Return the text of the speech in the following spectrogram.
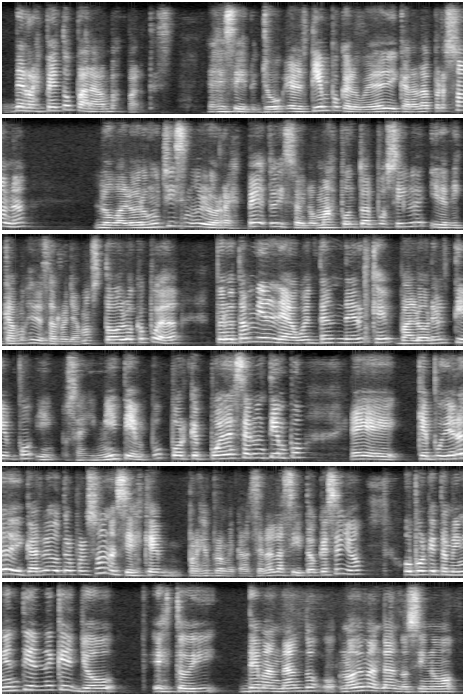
de respeto para ambas partes. Es decir, yo el tiempo que le voy a dedicar a la persona lo valoro muchísimo, lo respeto y soy lo más puntual posible y dedicamos y desarrollamos todo lo que pueda, pero también le hago entender que valore el tiempo y, o sea, y mi tiempo, porque puede ser un tiempo eh, que pudiera dedicarle a otra persona, si es que, por ejemplo, me cancela la cita o qué sé yo, o porque también entiende que yo estoy demandando, o no demandando, sino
